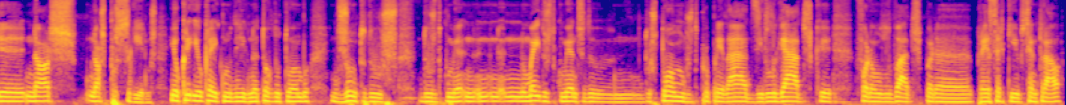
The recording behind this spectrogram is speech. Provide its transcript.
eh, nós, nós prosseguirmos. Eu, eu creio, como digo, na Torre do Tombo, junto dos, dos documentos, no meio dos documentos do, dos tombos de propriedades e delegados que foram levados para, para esse arquivo central,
